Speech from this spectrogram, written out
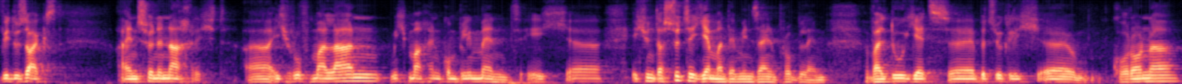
Wie du sagst, eine schöne Nachricht. Äh, ich rufe mal an, ich mache ein Kompliment, ich, äh, ich unterstütze jemanden in seinem Problem, weil du jetzt äh, bezüglich Corona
